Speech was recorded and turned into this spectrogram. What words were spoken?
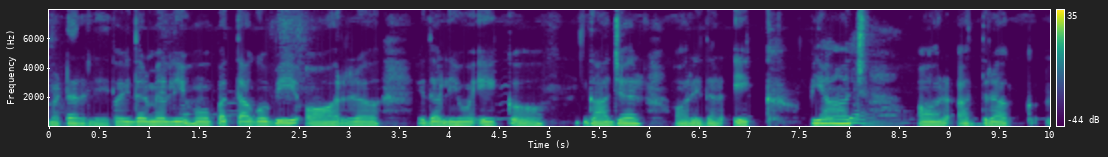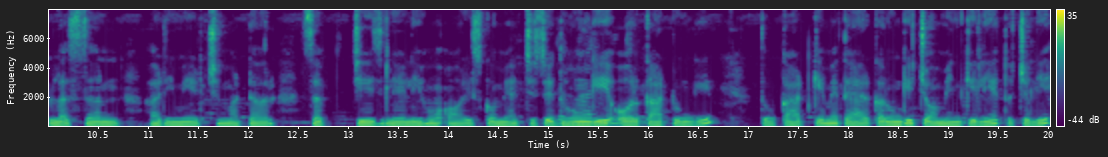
मटर ले तो इधर मैं ली हूँ पत्ता गोभी और इधर ली हूँ एक गाजर और इधर एक प्याज और अदरक लहसुन हरी मिर्च मटर सब चीज़ ले ली हूँ और इसको मैं अच्छे से धोऊँगी और काटूँगी। तो काट के मैं तैयार करूँगी चाउमीन के लिए। तो चलिए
